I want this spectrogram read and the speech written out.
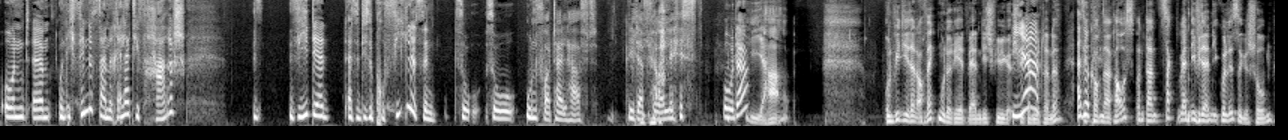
Und, ähm, und ich finde es dann relativ harsch, wie der, also diese Profile sind so, so unvorteilhaft, die der Ja. vorliest, oder? Ja. Und wie die dann auch wegmoderiert werden, die Schwieger Ja. Schwiegermutter, ne? Also- die kommen da raus und dann zack, werden die wieder in die Kulisse geschoben.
